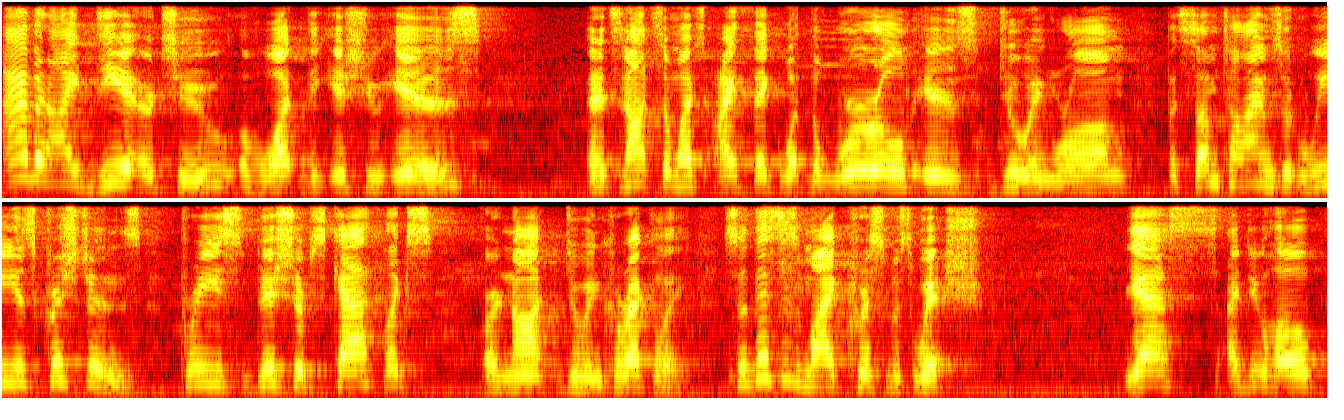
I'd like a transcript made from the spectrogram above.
I have an idea or two of what the issue is, and it's not so much, I think, what the world is doing wrong, but sometimes what we as Christians, priests, bishops, Catholics, are not doing correctly. So, this is my Christmas wish. Yes, I do hope,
